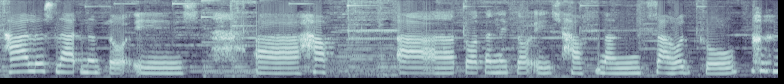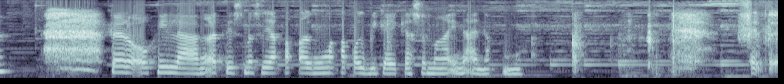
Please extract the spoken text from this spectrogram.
Halos lahat ng to is ah, half, ah, total nito is half ng sahod ko. Pero okay lang, at least masaya kapag makapagbigay ka sa mga inaanak mo. Ito.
